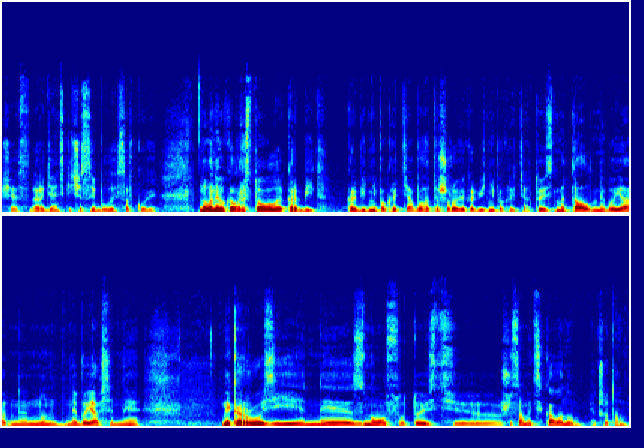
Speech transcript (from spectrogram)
ще радянські часи були савкові. Але вони використовували карбід карбідні покриття, багатошарові карбідні покриття. Тобто метал не, боя, не, ну, не боявся не, не корозії, не зносу. Тобто, е, що саме цікаво, ну, якщо там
